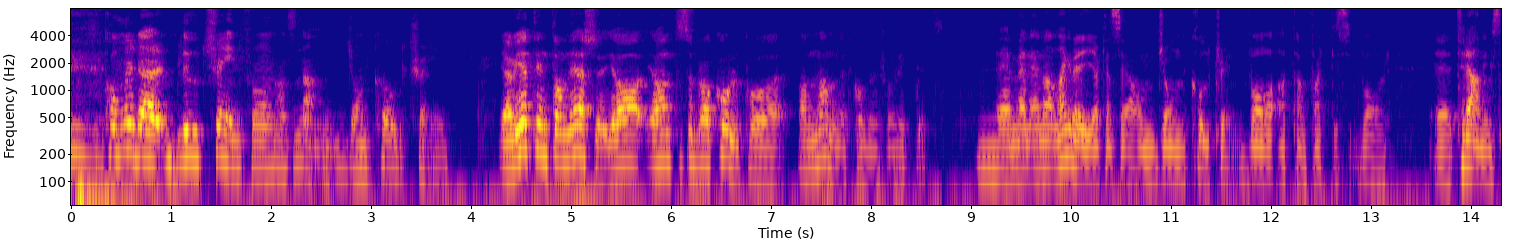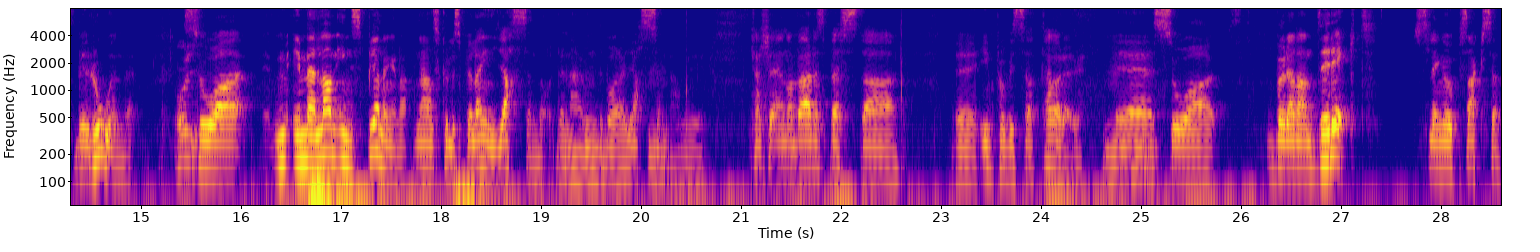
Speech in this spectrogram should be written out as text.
Kommer där Blue Train från hans namn? John Coltrane? Jag vet inte om det är så. Jag, jag har inte så bra koll på var namnet kommer ifrån riktigt. Eh, Men en annan grej jag kan säga om John Coltrane var att han faktiskt var eh, träningsberoende. Oj. Så eh, emellan inspelningarna, när han skulle spela in jazzen då, den här underbara jazzen. Han är ju kanske en av världens bästa eh, improvisatörer. Eh, så började han direkt slänga upp saxen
